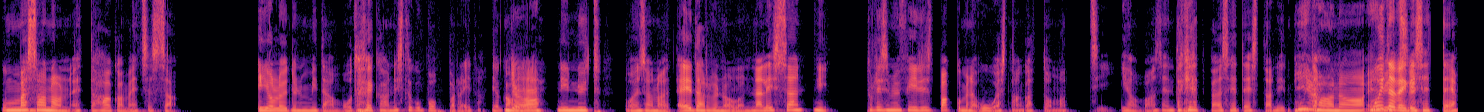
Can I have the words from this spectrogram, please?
Kun mä sanon, että Hakametsässä ei ole löytynyt mitään muuta vegaanista kuin poppareita ja kaloja, niin nyt voin sanoa, että ei tarvinnut olla nälissään. Niin tuli semmoinen fiilis, että pakko mennä uudestaan katsomaan ihan vaan sen takia, että pääsee testaamaan niitä muita, Ihanaa. ei muita vegesettejä.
